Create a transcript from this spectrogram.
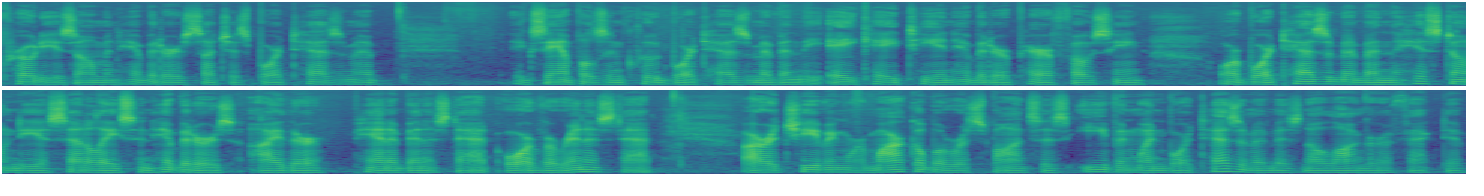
proteasome inhibitors such as bortezomib. Examples include bortezomib and the AKT inhibitor perifosine, or bortezomib and the histone deacetylase inhibitors, either panobinostat or vorinostat are achieving remarkable responses even when bortezomib is no longer effective.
